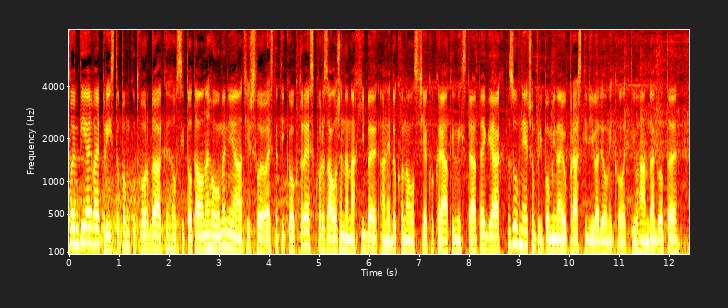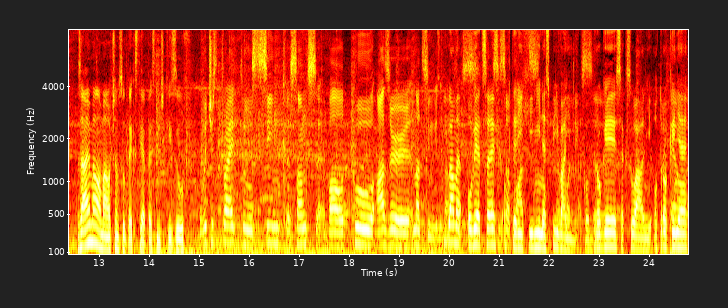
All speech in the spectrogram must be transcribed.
Svojim DIY prístupom ku tvorbe akéhosi totálneho umenia a tiež svojou estetikou, ktorá je skôr založená na chybe a nedokonalosti ako kreatívnych stratégiách, zú v niečom pripomínajú pražský divadelný kolektív Handa Gote. Zaujímalo ma, o čom sú texty a pesničky ZUF. Zpíváme o věcech, o kterých jiní nespívají, jako drogy, sexuální otrokyně,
